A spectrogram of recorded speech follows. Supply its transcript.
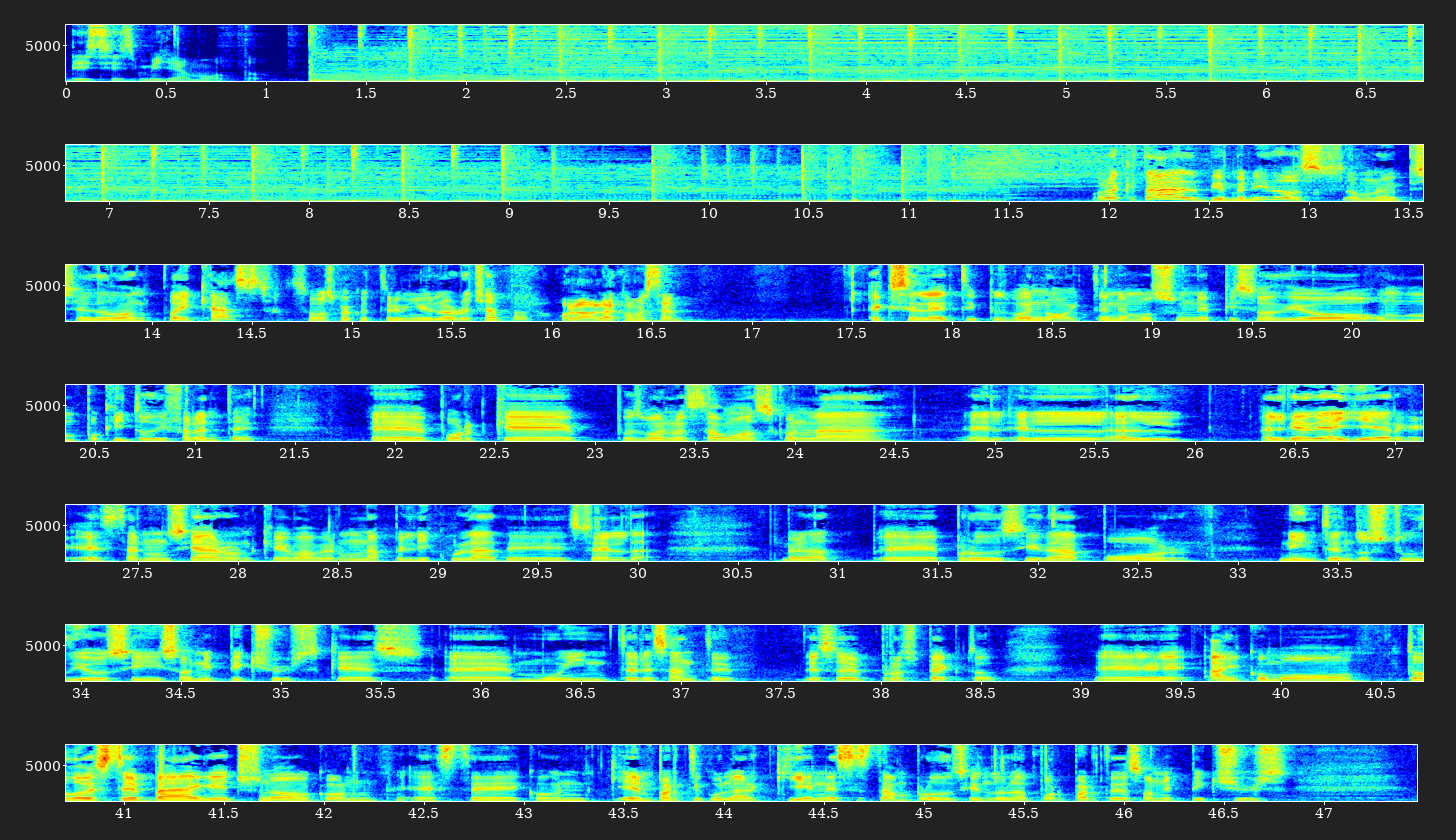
This is Miyamoto. Hola, ¿qué tal? Bienvenidos a un nuevo episodio de Long Playcast. Somos Paco Triviño y Lauro Chapa. Hola, hola, ¿cómo están? Excelente, y pues bueno, hoy tenemos un episodio un poquito diferente eh, porque, pues bueno, estamos con la... El, el, el, día de ayer este, anunciaron que va a haber una película de Zelda, ¿verdad? Eh, producida por Nintendo Studios y Sony Pictures, que es eh, muy interesante ese prospecto. hay como todo este baggage, ¿no? Con este, con en particular quienes están produciéndola por parte de Sony Pictures.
